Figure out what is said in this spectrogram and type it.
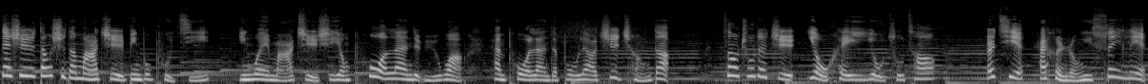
但是当时的麻纸并不普及。因为麻纸是用破烂的渔网和破烂的布料制成的，造出的纸又黑又粗糙，而且还很容易碎裂，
